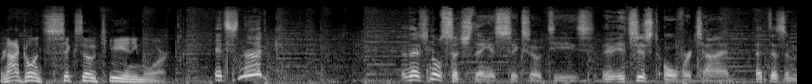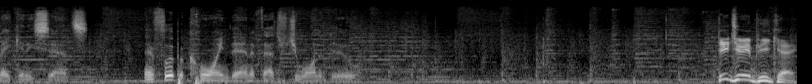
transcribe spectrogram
We're not going 6 OT anymore. It's not. There's no such thing as six OTs. It's just overtime. That doesn't make any sense. And flip a coin then if that's what you want to do. DJ and PK.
